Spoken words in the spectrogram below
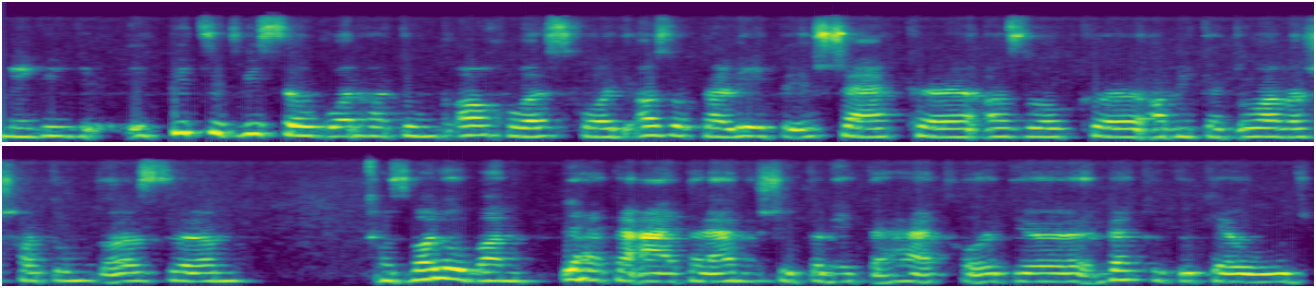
még így, így picit visszaugorhatunk ahhoz, hogy azok a lépések, azok, amiket olvashatunk, az, az valóban lehet-e általánosítani, tehát, hogy be tudjuk-e úgy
